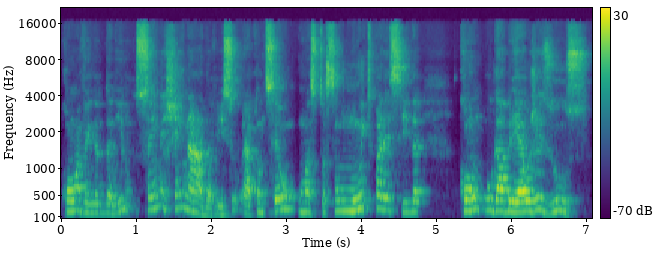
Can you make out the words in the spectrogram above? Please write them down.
com a venda do Danilo sem mexer em nada. Isso aconteceu uma situação muito parecida com o Gabriel Jesus,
